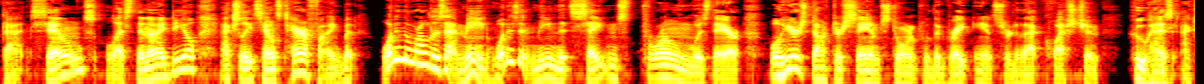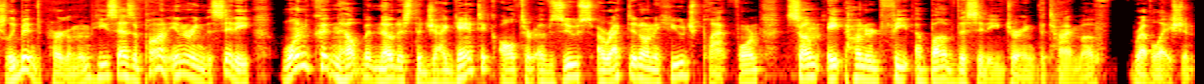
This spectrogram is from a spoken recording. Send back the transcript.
That sounds less than ideal. Actually, it sounds terrifying, but what in the world does that mean? What does it mean that Satan's throne was there? Well, here's Dr. Sam Storms with a great answer to that question who has actually been to Pergamum, he says upon entering the city, one couldn't help but notice the gigantic altar of Zeus erected on a huge platform some 800 feet above the city during the time of Revelation,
